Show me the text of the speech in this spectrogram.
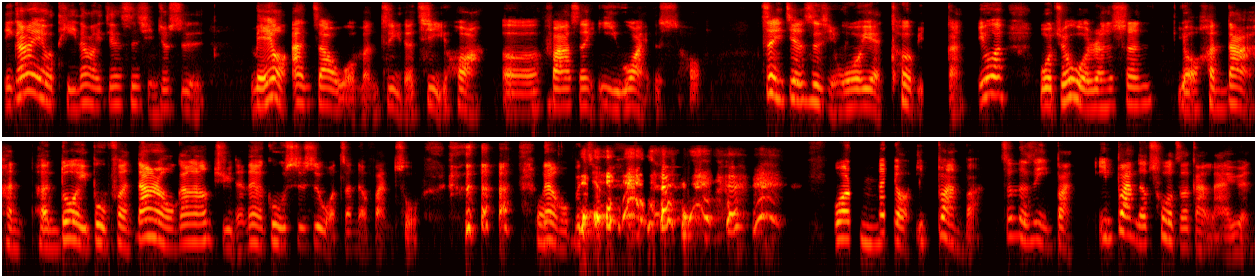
你刚刚有提到一件事情，就是没有按照我们自己的计划而发生意外的时候，这一件事情我也特别感，因为我觉得我人生有很大很很多一部分，当然我刚刚举的那个故事是我真的犯错，那我不讲，我嗯。那有一半吧，真的是一半，一半的挫折感来源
